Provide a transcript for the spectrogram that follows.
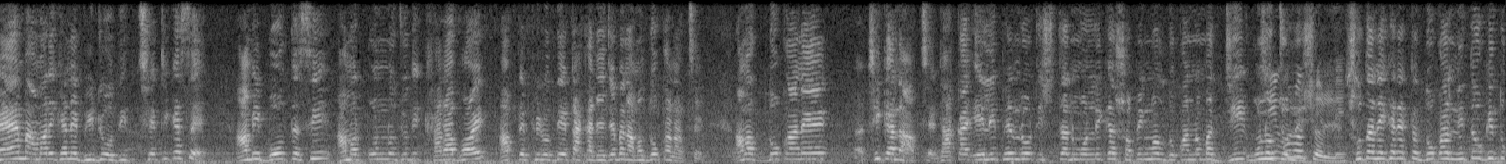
ম্যাম আমার এখানে ভিডিও দিচ্ছে ঠিক আছে? আমি বলতেছি আমার পণ্য যদি খারাপ হয় আপনি ফেরত দিয়ে টাকা দিয়ে যাবেন আমার দোকান আছে। আমার দোকানে ঠিকানা আছে। Dhaka elephant road eastern Mallika shopping mall দোকান নম্বর জি উনচল্লিশ। সুতরাং এখানে একটা দোকান নিতেও কিন্তু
